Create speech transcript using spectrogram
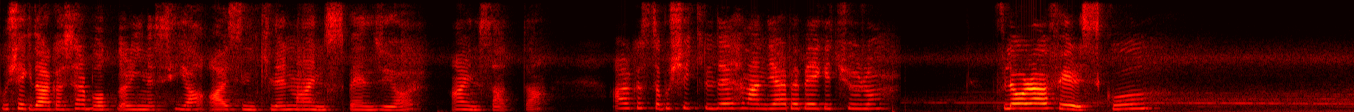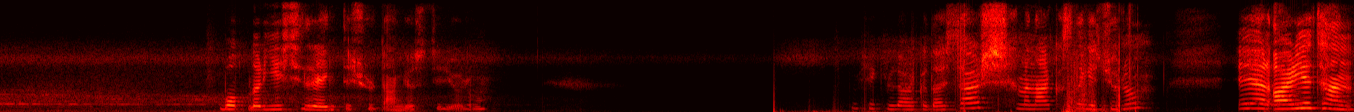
Bu şekilde arkadaşlar botları yine siyah. Ice'ninkilerin aynısı benziyor. Aynısı hatta. Arkası da bu şekilde. Hemen diğer bebeğe geçiyorum. Flora Fairy School. Botları yeşil renkte şuradan gösteriyorum. Bu şekilde arkadaşlar. Hemen arkasına geçiyorum. Eğer ayrıyeten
